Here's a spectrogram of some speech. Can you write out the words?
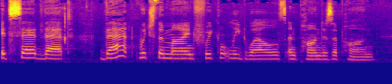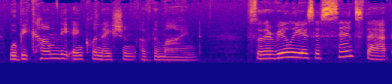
It's said that that which the mind frequently dwells and ponders upon will become the inclination of the mind. So there really is a sense that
